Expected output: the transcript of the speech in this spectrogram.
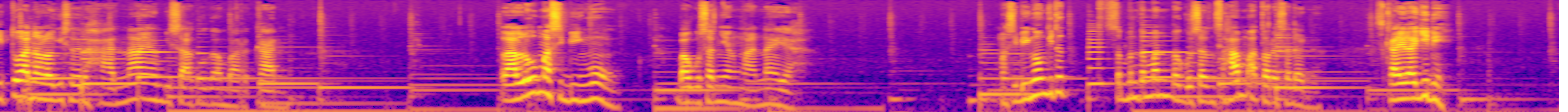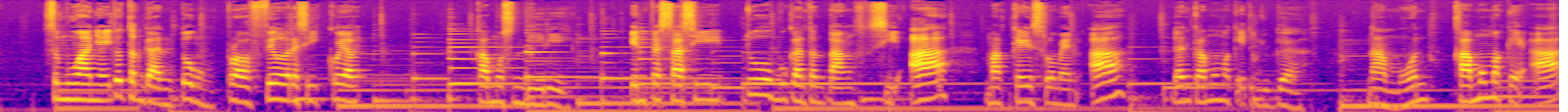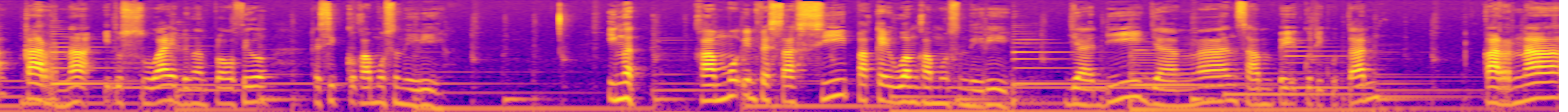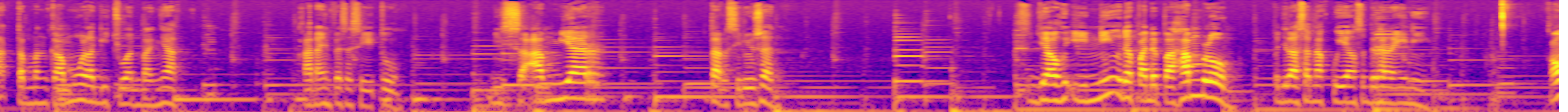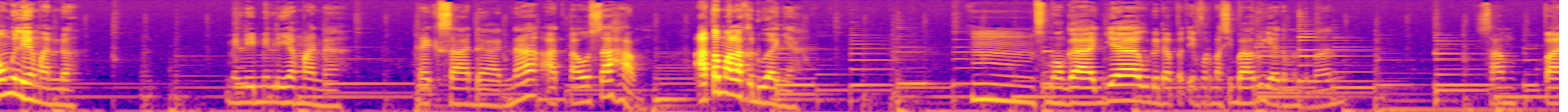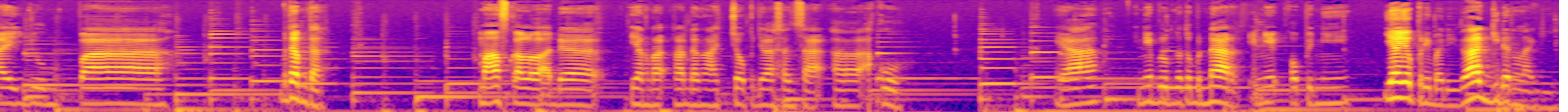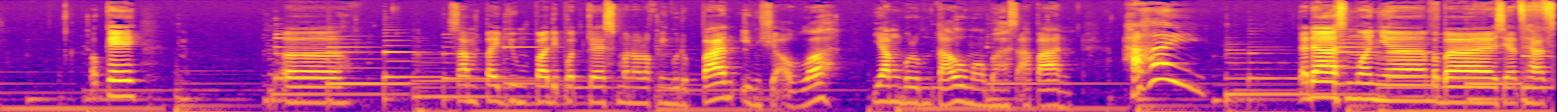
Itu analogi sederhana yang bisa aku gambarkan. Lalu masih bingung bagusan yang mana ya? Masih bingung gitu teman-teman bagusan saham atau reksadana? Sekali lagi nih semuanya itu tergantung profil resiko yang kamu sendiri. Investasi itu bukan tentang si A pakai instrumen A dan kamu pakai itu juga. Namun kamu pakai A karena itu sesuai dengan profil resiko kamu sendiri. Ingat kamu investasi pakai uang kamu sendiri. Jadi jangan sampai ikut-ikutan karena temen kamu lagi cuan banyak karena investasi itu. Bisa ambiar. Ntar sejauh ini udah pada paham belum penjelasan aku yang sederhana ini? Kamu milih yang mana? Milih-milih yang mana reksadana atau saham atau malah keduanya hmm semoga aja udah dapat informasi baru ya teman-teman Sampai jumpa. Bentar-bentar. Maaf kalau ada yang rada ngaco penjelasan sa uh, aku. Ya, ini belum tentu benar. Ini opini Yayo pribadi lagi dan lagi. Oke. Okay. Uh, sampai jumpa di podcast menolak minggu depan insya Allah yang belum tahu mau bahas apaan. Hai. Dadah semuanya, bye bye, sehat-sehat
